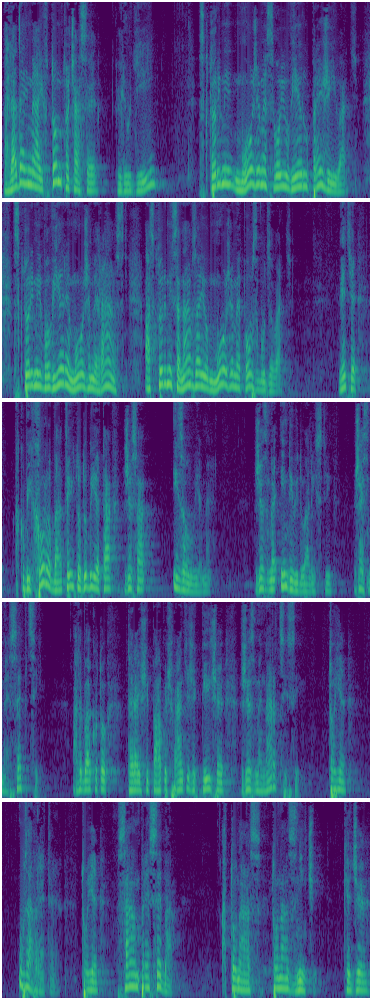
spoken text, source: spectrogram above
hľadajme aj v tomto čase ľudí, s ktorými môžeme svoju vieru prežívať s ktorými vo viere môžeme rásť a s ktorými sa navzájom môžeme povzbudzovať. Viete, akoby choroba tejto doby je tá, že sa izolujeme, že sme individualisti, že sme sebci. Alebo ako to terajší pápež František píše, že sme narcisi. To je uzavreté. To je sám pre seba. A to nás, to nás zničí. Keďže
